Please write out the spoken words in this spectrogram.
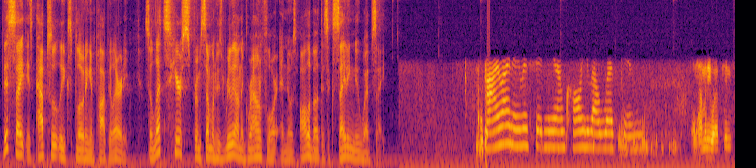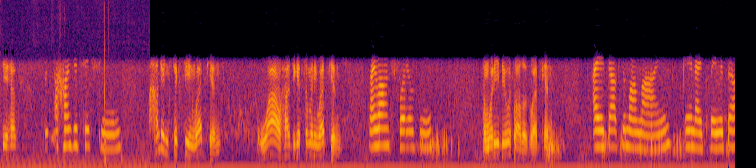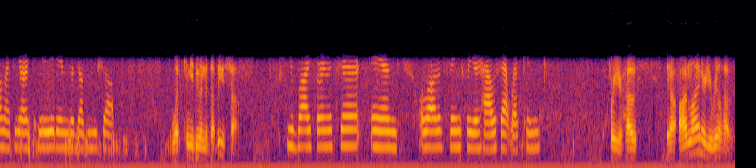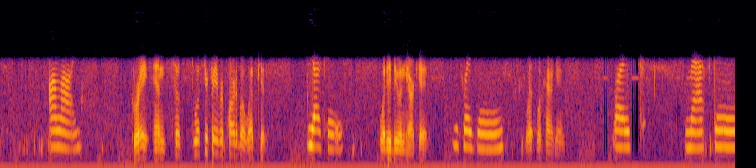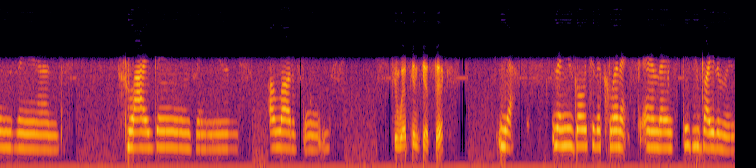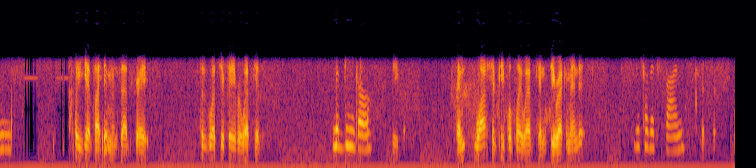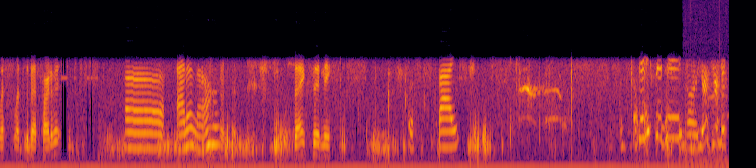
This site is absolutely exploding in popularity. So let's hear from someone who's really on the ground floor and knows all about this exciting new website. Hi, my name is Sydney. and I'm calling about Webkinz. And how many Webkinz do you have? 116. 116 Webkinz? Wow, how'd you get so many Webkinz? My mom spoiled me. And what do you do with all those Webkinz? I adopt them online, and I play with them at the arcade and the W shop. What can you do in the W shop? You buy furniture and a lot of things for your house at Webkinz. For your house, yeah, online or your real house? Online. Great. And so, what's your favorite part about Webkinz? The arcade. What do you do in the arcade? You play games. What what kind of games? like math games and slide games and a lot of games. Can Webkinz get sick? Yeah. Then you go to the clinic and they give you vitamins. Oh, you get vitamins. That's great. So, what's your favorite webkin? The Beagle. Beagle. And why should people play Webkinz? Do you recommend it? Because it's fun. what's what's the best part of it? Uh, I don't know. Thanks, Sydney. Bye. Okay, Sydney. Uh, you're, you're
